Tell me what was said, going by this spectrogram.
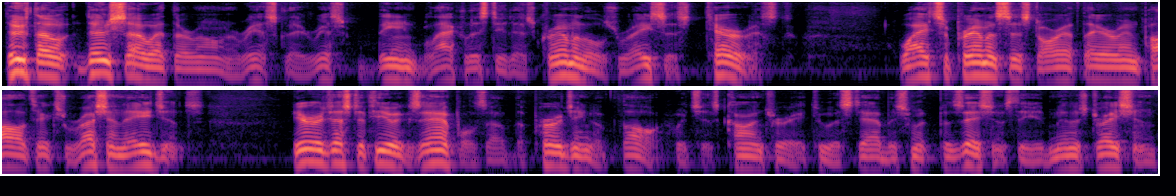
Do, th- do so at their own risk. They risk being blacklisted as criminals, racists, terrorists, white supremacists, or if they are in politics, Russian agents. Here are just a few examples of the purging of thought, which is contrary to establishment positions. The administration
